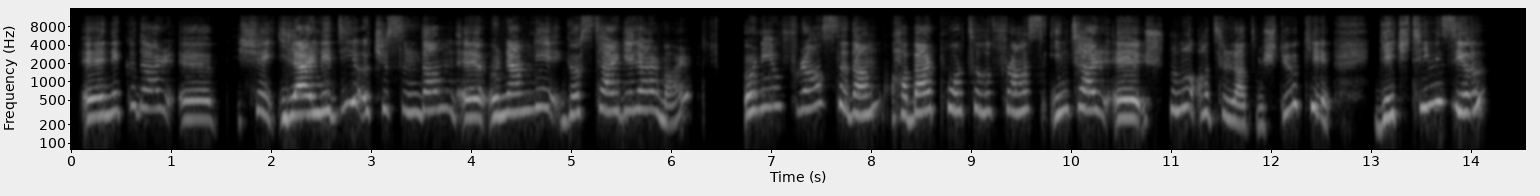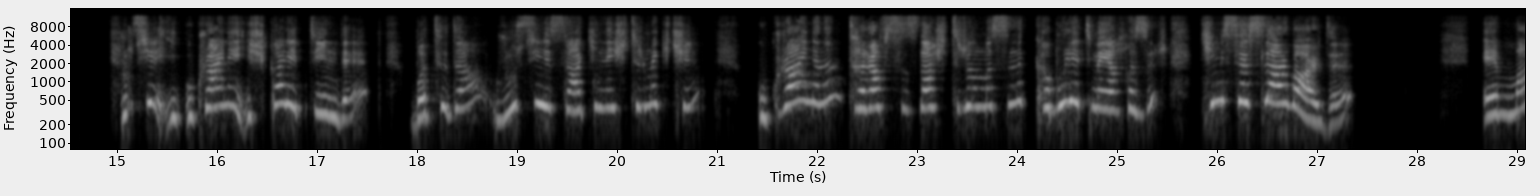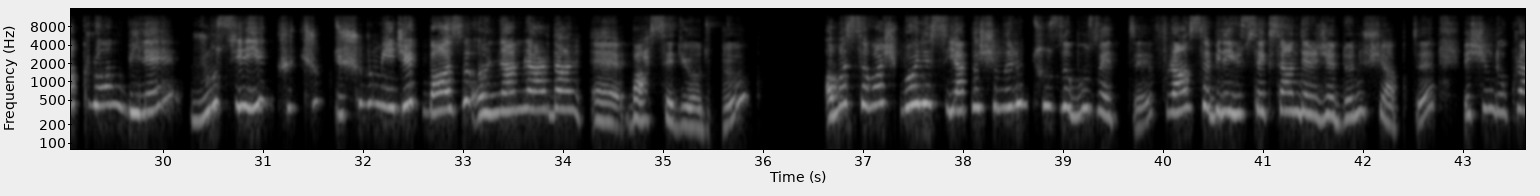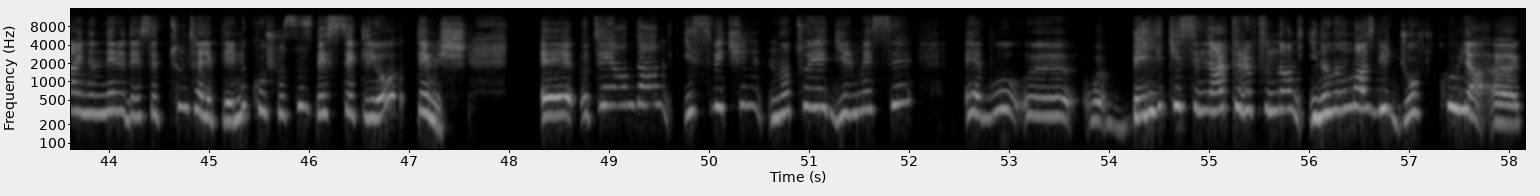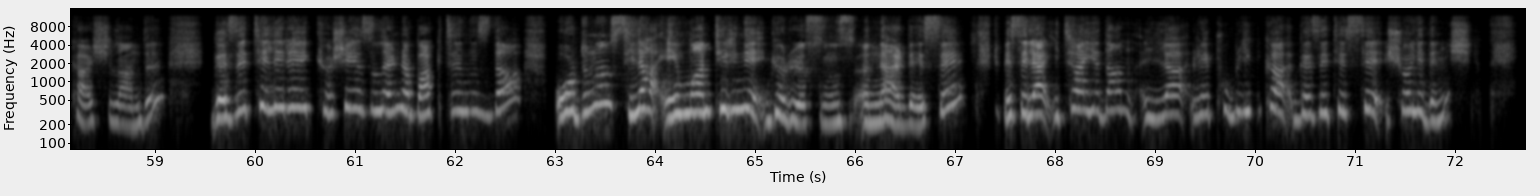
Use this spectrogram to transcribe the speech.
e, ne kadar e, şey ilerlediği açısından e, önemli göstergeler var. Örneğin Fransa'dan haber portalı France Inter e, şunu hatırlatmış. Diyor ki geçtiğimiz yıl Rusya Ukrayna'yı işgal ettiğinde Batı'da Rusya'yı sakinleştirmek için Ukrayna'nın tarafsızlaştırılmasını kabul etmeye hazır kimi sesler vardı. E, Macron bile Rusya'yı küçük düşürmeyecek bazı önlemlerden e, bahsediyordu. Ama savaş böylesi yaklaşımları tuzla buz etti. Fransa bile 180 derece dönüş yaptı ve şimdi Ukrayna'nın neredeyse tüm taleplerini koşulsuz destekliyor demiş. Ee, öte yandan İsveç'in NATO'ya girmesi e, bu e, belli kesimler tarafından inanılmaz bir coşkuyla e, karşılandı. Gazetelere, köşe yazılarına baktığınızda ordunun silah envanterini görüyorsunuz neredeyse. Mesela İtalya'dan La Repubblica gazetesi şöyle demiş.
